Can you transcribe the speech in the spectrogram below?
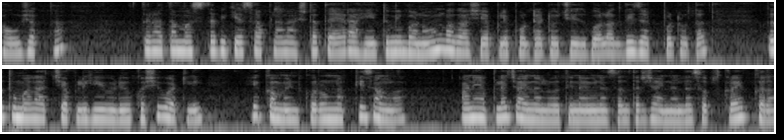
खाऊ शकता. तर आता मस्तपैकी असा आपला नाश्ता तयार आहे. तुम्ही बनवून बघा अशी आपले पोटॅटो चीज बॉल अगदी झटपट होतात. तर तुम्हाला आजची आपली ही व्हिडिओ कशी वाटली हे कमेंट करून नक्की सांगा. आणि आपल्या चॅनलवरती नवीन असाल तर चॅनलला सबस्क्राईब करा.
